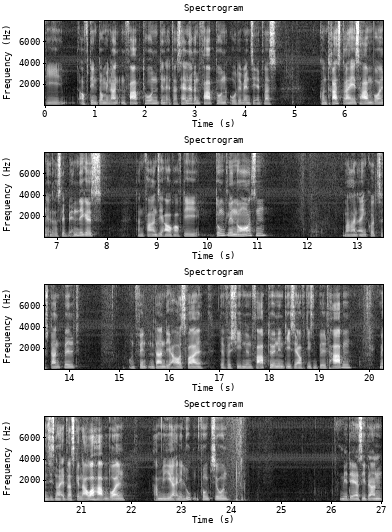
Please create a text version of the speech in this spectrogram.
die, auf den dominanten Farbton, den etwas helleren Farbton, oder wenn Sie etwas Kontrastreiches haben wollen, etwas Lebendiges, dann fahren Sie auch auf die dunklen Nuancen, machen ein kurzes Standbild und finden dann die Auswahl der verschiedenen Farbtöne, die Sie auf diesem Bild haben. Wenn Sie es noch etwas genauer haben wollen, haben wir hier eine Lupenfunktion, mit der Sie dann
